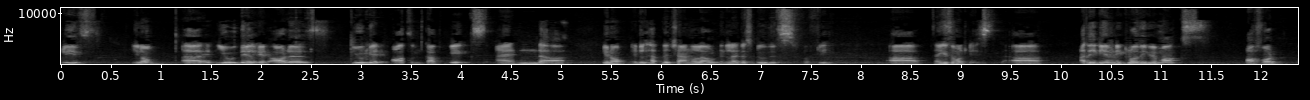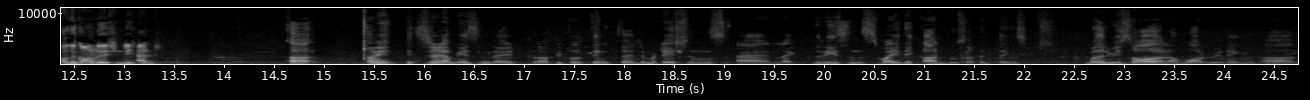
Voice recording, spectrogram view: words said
Please, you know, you they'll get orders. You'll get awesome cupcakes, and you know, it'll help the channel out and let us do this for free. Thank you so much, guys. Adi, do you have any closing remarks of what of the conversation we had? Uh, I mean, it's really amazing, right? Uh, people think the limitations and like the reasons why they can't do certain things, but then we saw an award-winning um,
